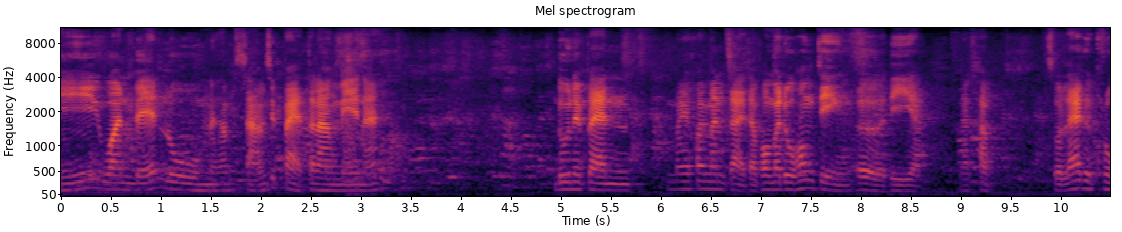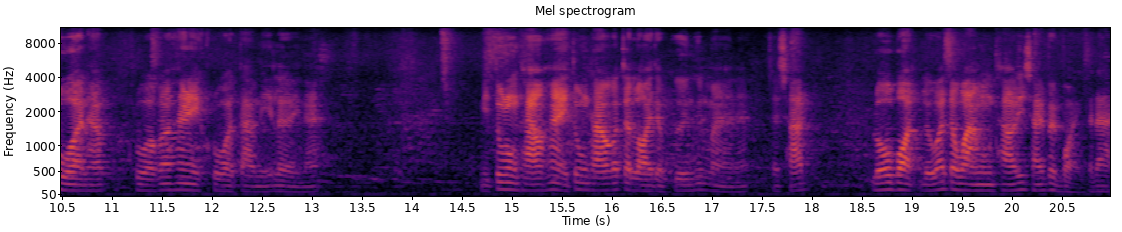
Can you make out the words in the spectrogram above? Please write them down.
นี้ one bedroom นะครับ 38 ตารางเมตรนะ ดูในแปลนไม่ค่อยมั่นใจ แต่พอมาดูห้องจริง เออดีอะนะครับ ส่วนแรกคือครัวนะครับ ครัวก็ให้ครัวตามนี้เลยนะ มีตู้รองเท้าให้ตู้รองเท้าก็จะลอยจากพื้นขึ้นมานะ จะชัดโรบอทหรือว่าจะวางรองเท้าที่ใช้บ่อยๆก็ได้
